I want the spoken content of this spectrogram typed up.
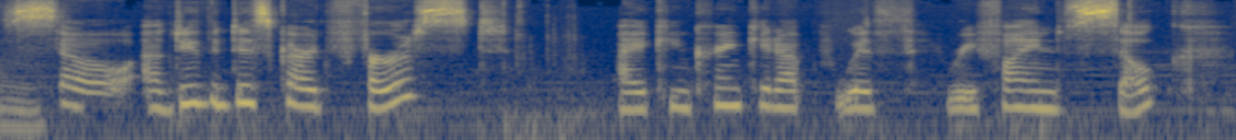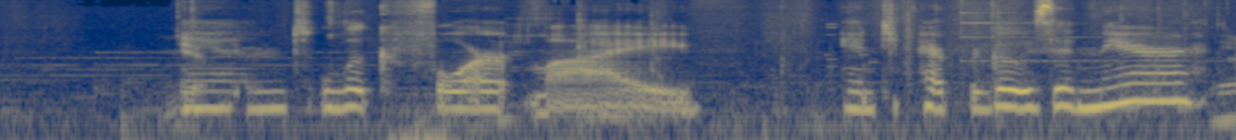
So I'll do the discard first. I can crank it up with refined silk Yeah. and look for my anti pepper goes in there. Yeah,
